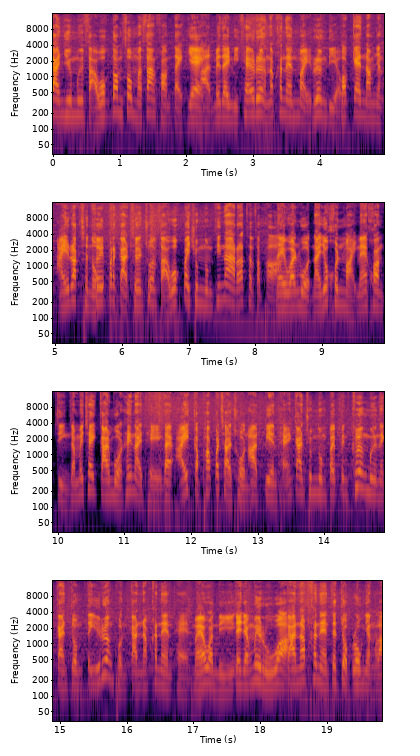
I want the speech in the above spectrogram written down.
การยืมมือสาวกด้อมส้มมาสร้างความแตกแยกอาจไม่ได้มีแค่เรื่องนับคะแนนใหม่เรื่องเดียวเพราะแกนนำอย่างไอรักชนกเคยประกาศเชิญชวนสาวกไปชุมนุมที่หน้ารัฐสภา ในวันโหวตนายกคนใหม่แม้ความจริง จะไม่ใช่การโหวตให้นายเทงแต่ไอซ์กับพรรคประชาชนอาจเปลี่ยนแผนการชุมนุมไปเป็นเครื่องมือในการโจมตีเรื่องผลการนับคะแนนแทนแม้วันนี้จะยังไม่รู้ว่าการนับคะแนนจะจบลงอย่างไร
